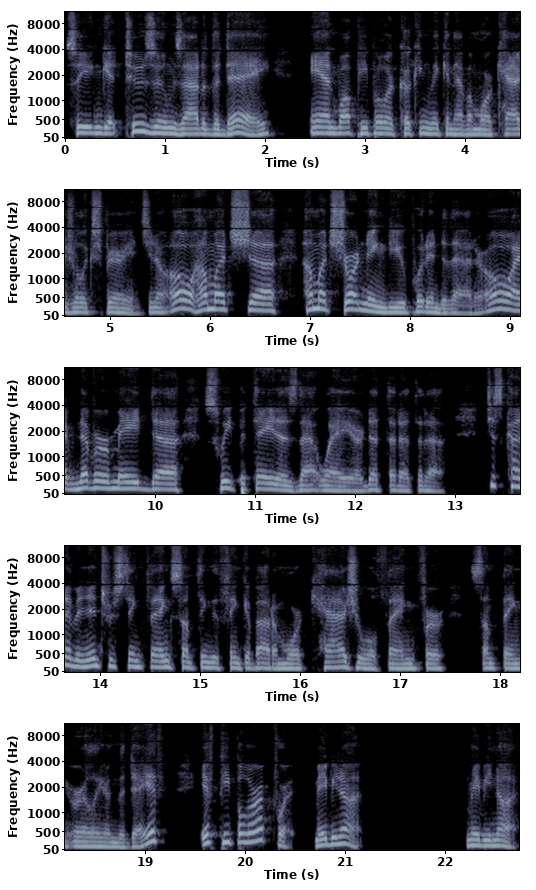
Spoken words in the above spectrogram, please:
So you can get two zooms out of the day and while people are cooking they can have a more casual experience you know oh how much uh, how much shortening do you put into that? or oh i've never made uh, sweet potatoes that way or da da da da da. Just kind of an interesting thing something to think about a more casual thing for something earlier in the day if if people are up for it. Maybe not. Maybe not.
